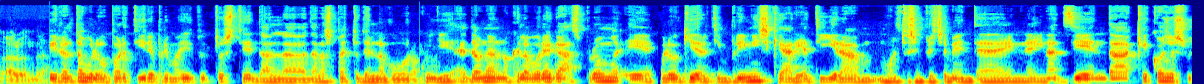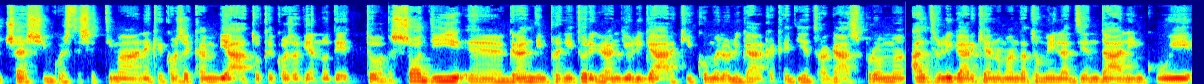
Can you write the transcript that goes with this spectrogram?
a Londra. In realtà volevo partire prima di tutto Ste dal, dall'aspetto del lavoro, quindi è da un anno che lavori a Gazprom e volevo chiederti in primis che aria tira molto semplicemente eh, in, in azienda, che cosa è successo in queste settimane, che cosa è cambiato, che cosa vi hanno detto. So di eh, grandi imprenditori, grandi oligarchi come l'oligarca che è dietro a Gazprom, altri oligarchi hanno mandato mail aziendali in cui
